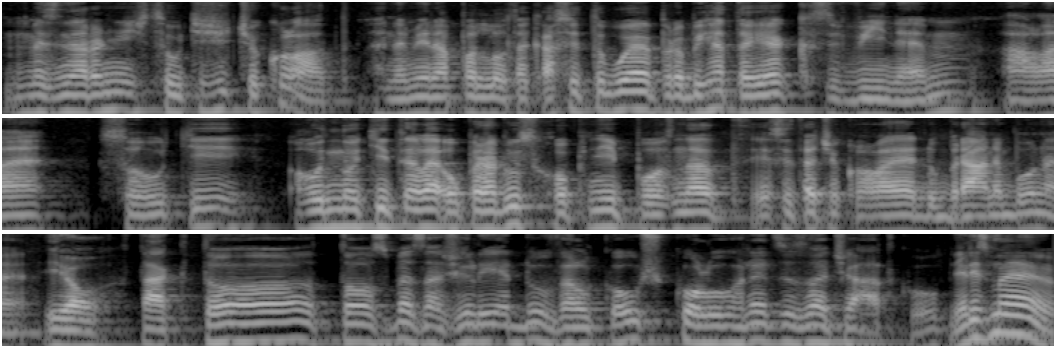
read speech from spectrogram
mezinárodní soutěži čokolád. Hned mě napadlo, tak asi to bude probíhat tak, jak s vínem, ale jsou ti hodnotitelé opravdu schopni poznat, jestli ta čokoláda je dobrá nebo ne? Jo, tak to, to jsme zažili jednu velkou školu hned ze začátku. Měli jsme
